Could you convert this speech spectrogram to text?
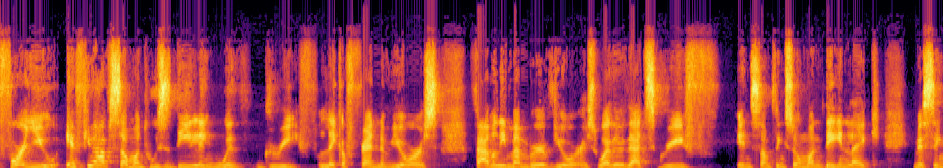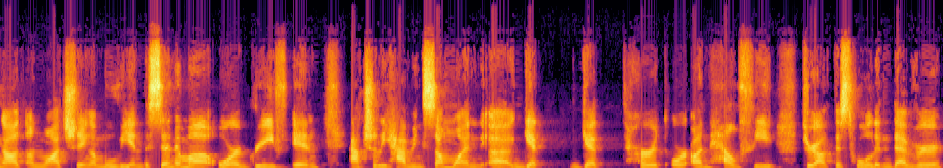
for you, if you have someone who's dealing with grief, like a friend of yours, family member of yours, whether that's grief in something so mundane like missing out on watching a movie in the cinema or grief in actually having someone uh, get get hurt or unhealthy throughout this whole endeavor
